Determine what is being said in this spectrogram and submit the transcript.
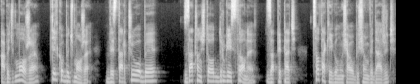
A być może, tylko być może, wystarczyłoby zacząć to od drugiej strony, zapytać, co takiego musiałoby się wydarzyć,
